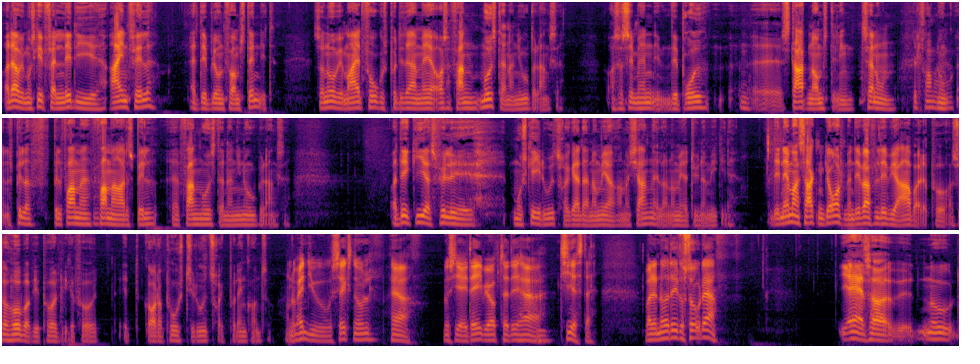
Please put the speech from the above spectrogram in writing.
Og der har vi måske faldet lidt i egen fælde, at det er blevet for omstændigt. Så nu har vi meget fokus på det der med også at fange modstanderen i ubalance. Og så simpelthen ved brud, øh, starte en omstilling, tage nogle, Spil fremad. nogle spiller, spil fremad, fremadrettet spil, øh, fange modstanderen i en ubalance. Og det giver selvfølgelig måske et udtryk af, at der er noget mere ramachan eller noget mere dynamik i det. Det er nemmere sagt end gjort, men det er i hvert fald det, vi arbejder på. Og så håber vi på, at vi kan få et, et godt og positivt udtryk på den konto. Og nu vandt I jo 6-0 her. Nu siger jeg i dag, vi optager det her tirsdag. Var det noget af det, du så der? Ja, altså, nu...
